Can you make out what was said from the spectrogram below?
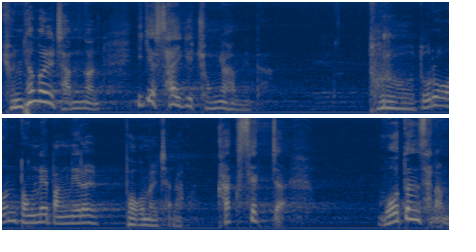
균형을 잡는 이게 사역이 중요합니다. 두루두루 온 동네방네를 복음을 전하고 각색자 모든 사람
